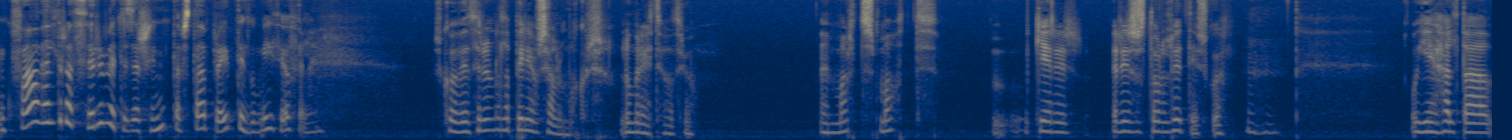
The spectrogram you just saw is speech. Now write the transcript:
En hvað heldur að þurfi til þess að hrinda af stað breytingum í þjóðfélaginu? Sko við þurfum alltaf að byrja á sjálfum okkur. Númer 1 og 3 En margt smátt gerir risastóra hluti sko. Mm -hmm. og ég held að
